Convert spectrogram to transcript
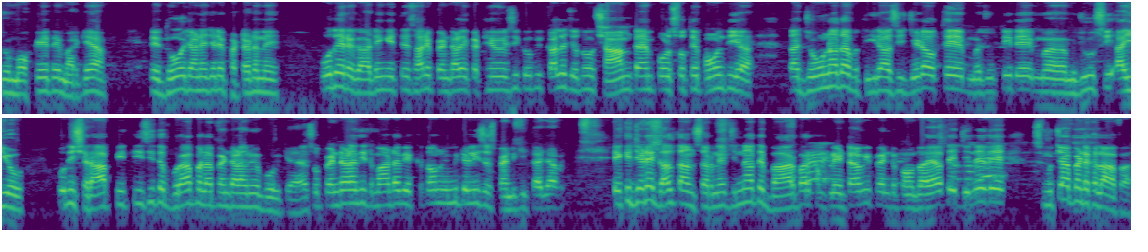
ਜੋ ਮੌਕੇ ਤੇ ਮਰ ਗਿਆ ਤੇ ਦੋ ਜਾਣੇ ਜਿਹੜੇ ਫੱਟੜ ਨੇ ਉਹਦੇ ਰਿਗਾਰਡਿੰਗ ਇੱਥੇ ਸਾਰੇ ਪਿੰਡ ਵਾਲੇ ਇਕੱਠੇ ਹੋਏ ਸੀ ਕਿਉਂਕਿ ਕੱਲ ਜਦੋਂ ਸ਼ਾਮ ਟਾਈਮ ਪੁਲਿਸ ਉੱਥੇ ਪਹੁੰਚਦੀ ਆ ਤਾਂ ਜੋ ਉਹਨਾਂ ਦਾ ਵਤੀਰਾ ਸੀ, ਜਿਹੜਾ ਉੱਥੇ ਮੌਜੂਦੀ ਤੇ ਮੌਜੂਦ ਸੀ ਆਈਓ ਉਹਦੀ ਸ਼ਰਾਬ ਪੀਤੀ ਸੀ ਤੇ ਬੁਰਾ ਭਲਾ ਪਿੰਡ ਵਾਲਿਆਂ ਨੂੰ ਬੋਲ ਕੇ ਆਇਆ। ਸੋ ਪਿੰਡ ਵਾਲਿਆਂ ਦੀ ਡਿਮਾਂਡ ਆ ਵੀ ਇੱਕ ਤਾਂ ਉਹਨੂੰ ਇਮੀਡੀਏਟਲੀ ਸਸਪੈਂਡ ਕੀਤਾ ਜਾਵੇ। ਇੱਕ ਜਿਹੜੇ ਗਲਤ ਅਨਸਰ ਨੇ, ਜਿਨ੍ਹਾਂ ਤੇ ਬਾਰ-ਬਾਰ ਕੰਪਲੇਂਟਾਂ ਵੀ ਪਿੰਡ ਪਾਉਂਦਾ ਆ ਤੇ ਜਿਨ੍ਹਾਂ ਦੇ ਸਮੁੱਚਾ ਪਿੰਡ ਖਿਲਾਫ ਆ,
